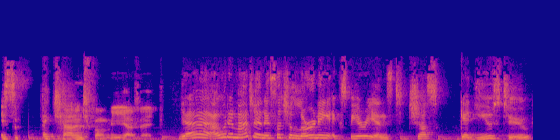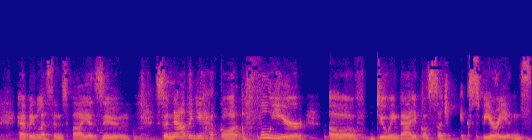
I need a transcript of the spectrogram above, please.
it's a big challenge for me. I think. Yeah, I would imagine it's such a learning experience to just get used to having lessons via Zoom. So now that you have got a full year of doing that, you've got such experience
